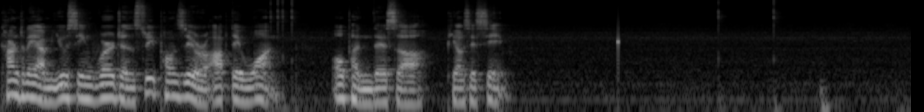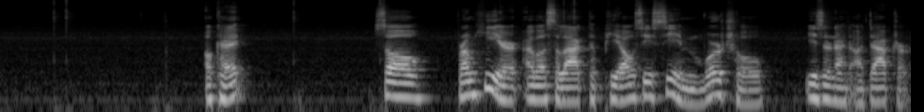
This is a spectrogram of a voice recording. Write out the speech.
Currently, I'm using version 3.0 update 1. Open this uh, PLC Sim. Okay, so from here, I will select PLC Sim Virtual Ethernet Adapter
